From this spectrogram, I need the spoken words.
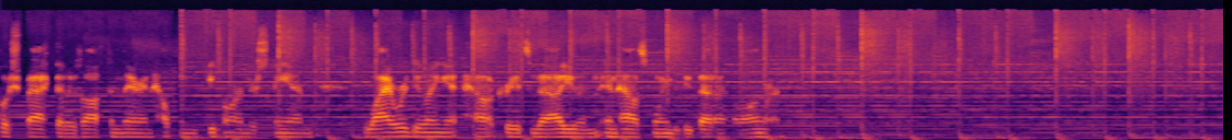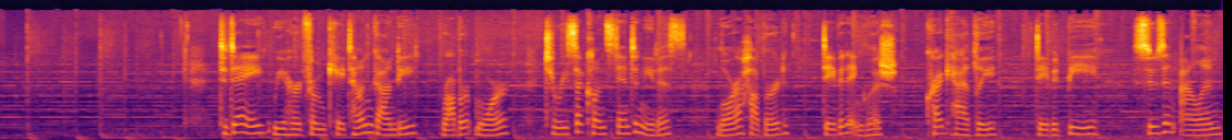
pushback that is often there and helping people understand why we're doing it, how it creates value, and, and how it's going to be better in the long run. Today, we heard from Ketan Gandhi, Robert Moore, Teresa Constantinidis, Laura Hubbard, David English, Craig Hadley, David B., Susan Allen,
